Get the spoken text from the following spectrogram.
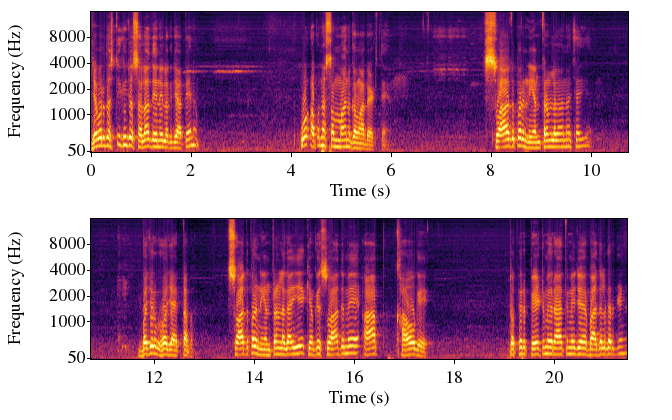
ज़बरदस्ती की जो सलाह देने लग जाते हैं ना, वो अपना सम्मान गंवा बैठते हैं। स्वाद पर नियंत्रण लगाना चाहिए। बुज़ुर्ग हो जाए तब। स्वाद पर नियंत्रण लगाइए, क्योंकि स्वाद में आप खाओगे तो फिर पेट में रात में जो है बादल गरजेंगे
